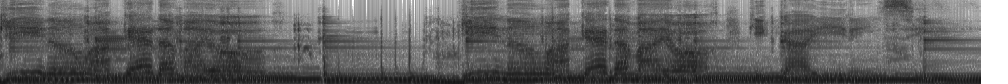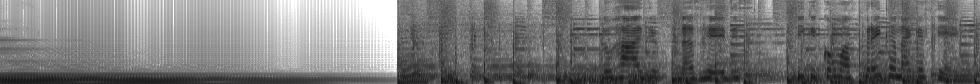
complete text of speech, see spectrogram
que não há queda maior, que não há queda maior que cair em si. No rádio, nas redes, fique com a Freicaneca FM.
